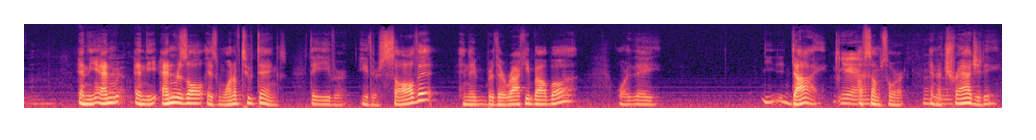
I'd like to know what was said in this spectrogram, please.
Mm-hmm. And the end and the end result is one of two things. They either either solve it and they they're Rocky Balboa or they die Yeah. of some sort in a mm-hmm. tragedy.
